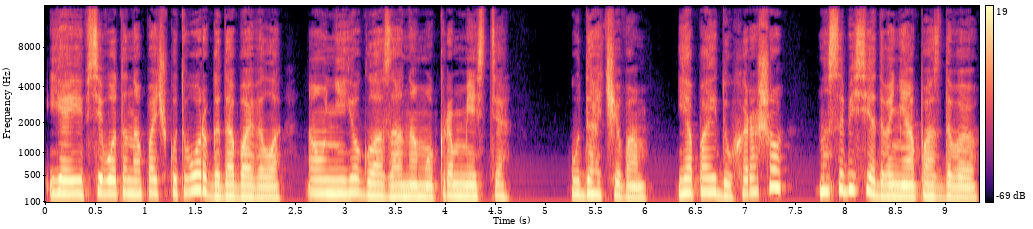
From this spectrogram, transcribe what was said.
Я ей всего-то на пачку творога добавила, а у нее глаза на мокром месте. «Удачи вам. Я пойду, хорошо? На собеседование опаздываю».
